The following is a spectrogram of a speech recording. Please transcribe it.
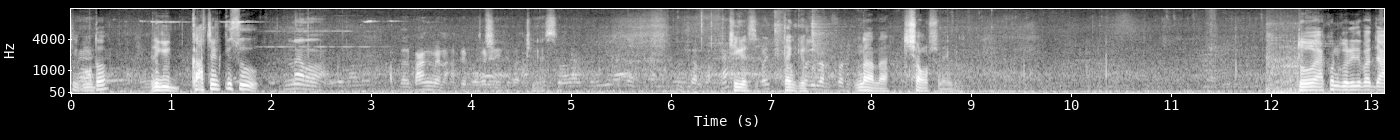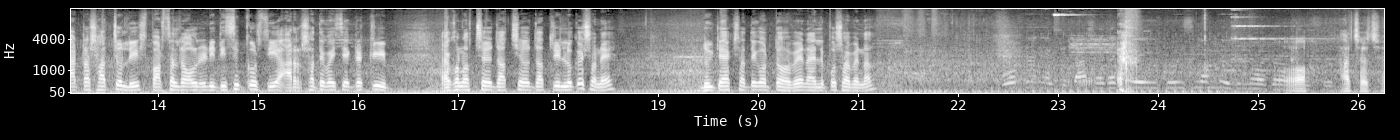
ঠিক মতো এটা কি কিছু? না। আপনার ভাঙবে না আপনি পকেটে নিতে পারেন। ঠিক আছে। ইনশাল্লাহ? ঠিক আছে থ্যাংক ইউ না না সমস্যা নেই। তো এখন গড়িতে পারছে আটটা সাতচল্লিশ পার্সেলটা অলরেডি রিসিভ করছি আর সাথে পাইছি একটা ট্রিপ এখন হচ্ছে যাচ্ছে যাত্রীর লোকেশনে দুইটা একসাথে করতে হবে নাইলে পোষাবে না। ও আচ্ছা আচ্ছা।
